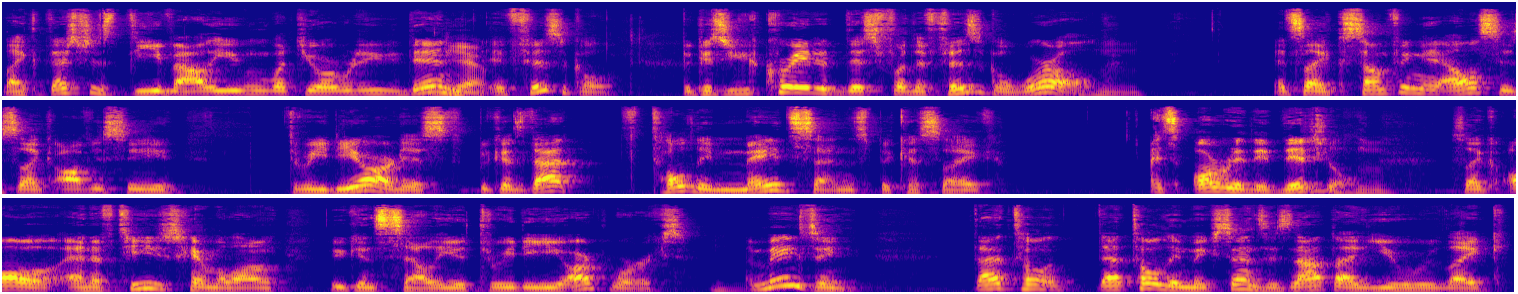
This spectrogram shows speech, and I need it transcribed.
Like that's just devaluing what you already did. Yeah. It's physical because you created this for the physical world. Mm-hmm. It's like something else is like obviously 3D artist because that totally made sense because like it's already digital. Mm-hmm. It's like oh NFTs came along, you can sell your 3D artworks. Mm-hmm. Amazing. That to- that totally makes sense. It's not that you like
